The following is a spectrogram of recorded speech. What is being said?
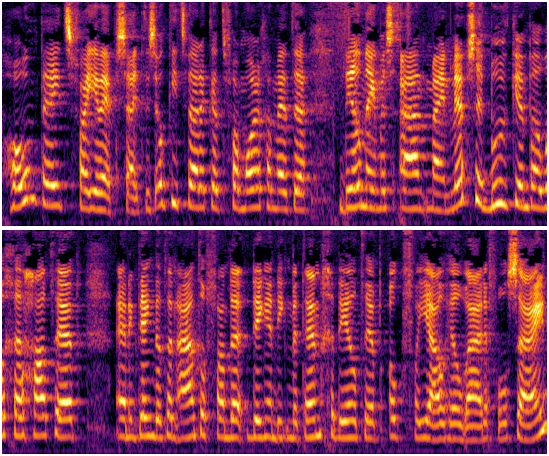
homepage van je website. Is ook iets waar ik het vanmorgen met de deelnemers aan mijn website bootcamp over gehad heb. En ik denk dat een aantal van de dingen die ik met hen gedeeld heb ook voor jou heel waardevol zijn.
